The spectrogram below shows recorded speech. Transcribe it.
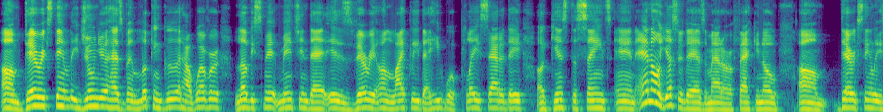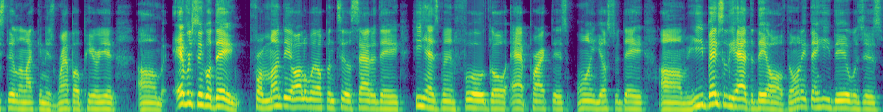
Um, Derek Stingley Jr. Jr. has been looking good. However, Lovie Smith mentioned that it is very unlikely that he will play Saturday against the Saints. And and on yesterday, as a matter of fact, you know, um, Derek Stingley is still in like in his ramp up period. Um, every single day from Monday all the way up until Saturday, he has been full go at practice on yesterday. Um, he basically had the day off. The only thing he did was just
